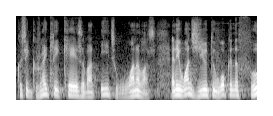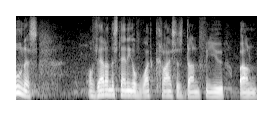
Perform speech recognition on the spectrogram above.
Because he greatly cares about each one of us. And he wants you to walk in the fullness of that understanding of what Christ has done for you on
